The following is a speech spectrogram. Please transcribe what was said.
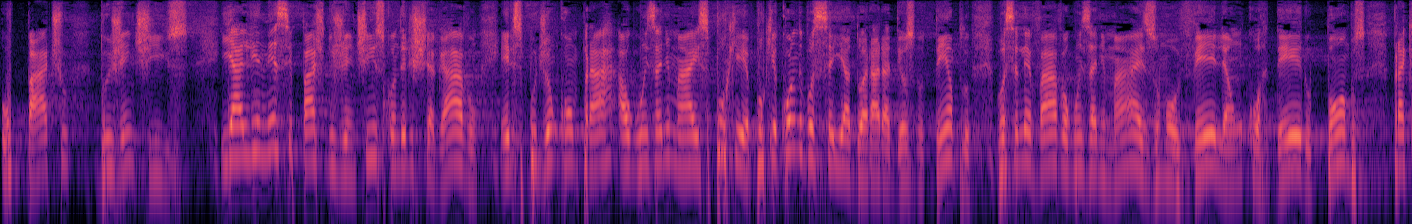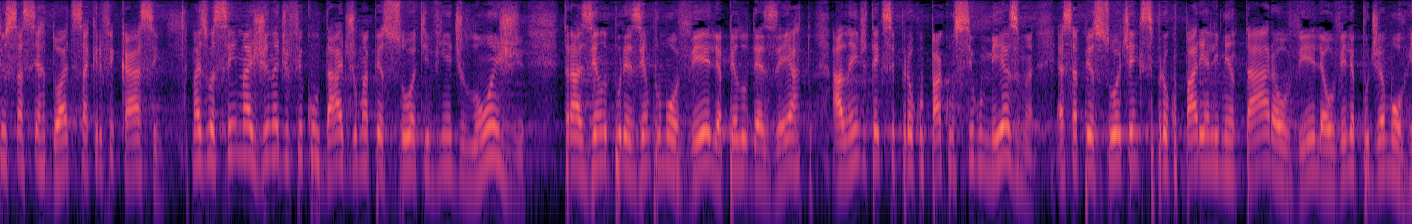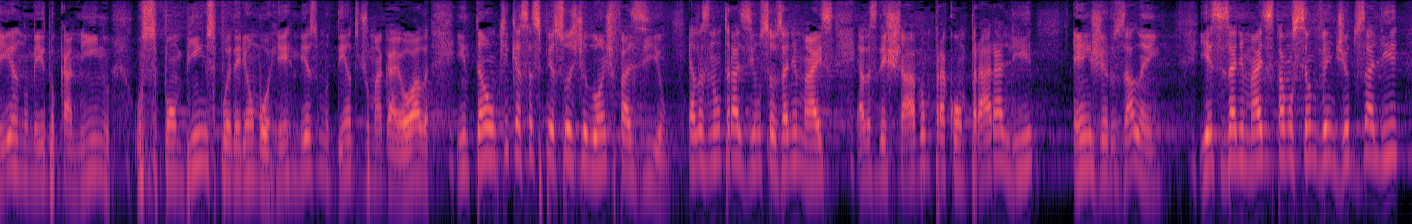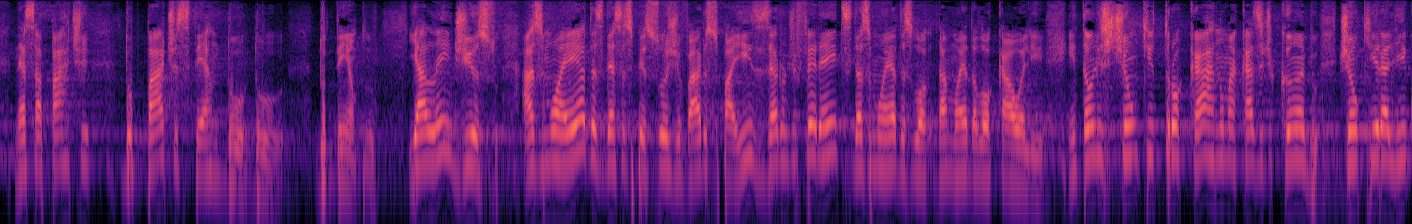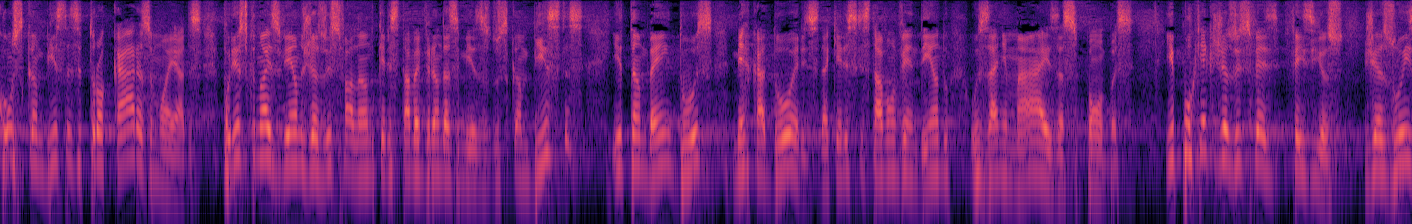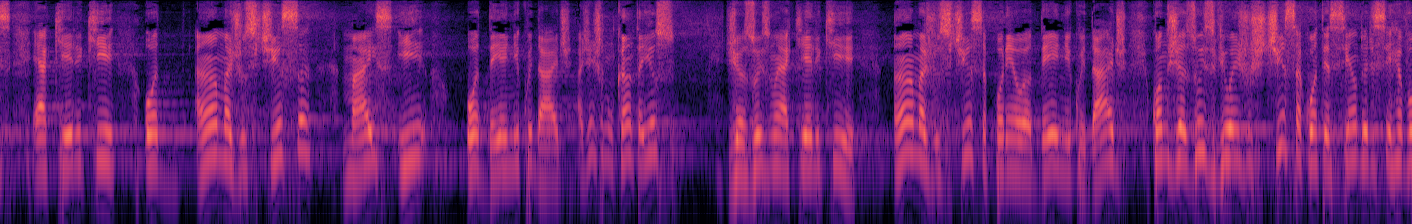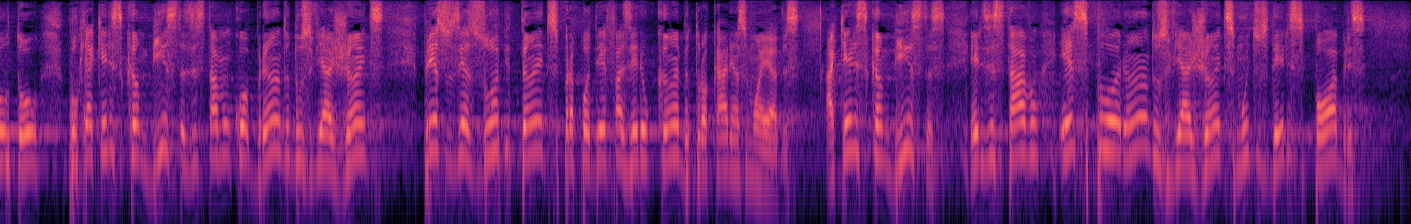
o pátio dos gentios. E ali nesse pátio dos gentios, quando eles chegavam, eles podiam comprar alguns animais. Por quê? Porque quando você ia adorar a Deus no templo, você levava alguns animais, uma ovelha, um cordeiro, pombos, para que os sacerdotes sacrificassem. Mas você imagina a dificuldade de uma pessoa que vinha de longe, trazendo, por exemplo, uma ovelha pelo deserto, além de ter que se preocupar consigo mesma, essa pessoa tinha que se preocupar em alimentar a ovelha, a ovelha podia morrer no meio do caminho, os pombinhos poderiam morrer mesmo dentro de uma gaiola. Então, o que, que essas pessoas de longe faziam? Elas não traziam seus animais, elas deixavam para comprar ali em Jerusalém. E esses animais estavam sendo vendidos ali, nessa parte do pátio externo do, do, do templo. E além disso, as moedas dessas pessoas de vários países eram diferentes das moedas da moeda local ali. Então eles tinham que trocar numa casa de câmbio, tinham que ir ali com os cambistas e trocar as moedas. Por isso que nós vemos Jesus falando que ele estava virando as mesas dos cambistas e também dos mercadores, daqueles que estavam vendendo os animais, as pombas. E por que, que Jesus fez, fez isso? Jesus é aquele que ama a justiça, mas e odeia a iniquidade. A gente não canta isso? Jesus não é aquele que ama a justiça, porém odeia a iniquidade. Quando Jesus viu a injustiça acontecendo, ele se revoltou, porque aqueles cambistas estavam cobrando dos viajantes preços exorbitantes para poder fazer o câmbio, trocarem as moedas. Aqueles cambistas, eles estavam explorando os viajantes, muitos deles pobres,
